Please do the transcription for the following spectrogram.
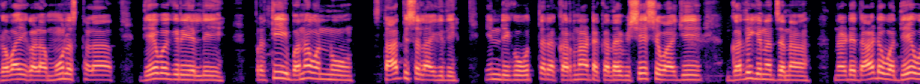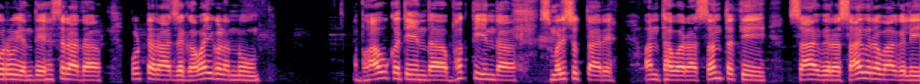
ಗವಾಯಿಗಳ ಮೂಲಸ್ಥಳ ದೇವಗಿರಿಯಲ್ಲಿ ಪ್ರತಿಬನವನ್ನು ಸ್ಥಾಪಿಸಲಾಗಿದೆ. ಇಂದಿಗೂ ಉತ್ತರ ಕರ್ನಾಟಕದ ವಿಶೇಷವಾಗಿ ಗದುಗಿನ ಜನ ನಡೆದಾಡುವ ದೇವರು ಎಂದೇ ಹೆಸರಾದ ಪುಟ್ಟರಾಜ ಗವಾಯಿಗಳನ್ನು ಭಾವುಕತೆಯಿಂದ ಭಕ್ತಿಯಿಂದ ಸ್ಮರಿಸುತ್ತಾರೆ. ಅಂಥವರ ಸಂತತಿ ಸಾವಿರ ಸಾವಿರವಾಗಲಿ.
